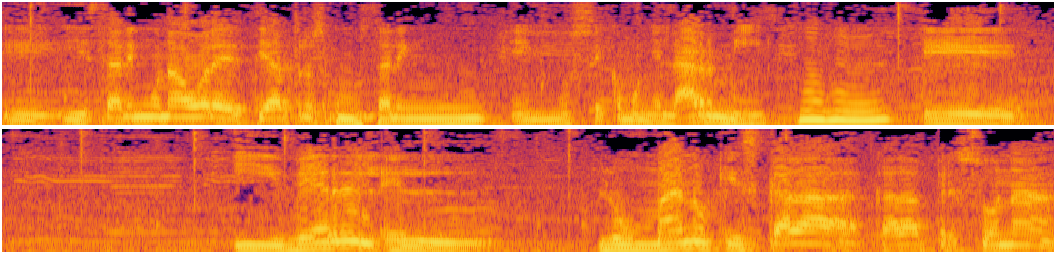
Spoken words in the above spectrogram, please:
eh, y estar en una obra de teatro es como estar en, en, no sé, como en el army eh, y ver el, el- lo humano que es cada, cada persona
